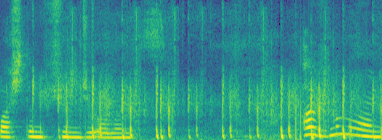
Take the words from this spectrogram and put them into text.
baştan üçüncü olan kız. Pardon ama yani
